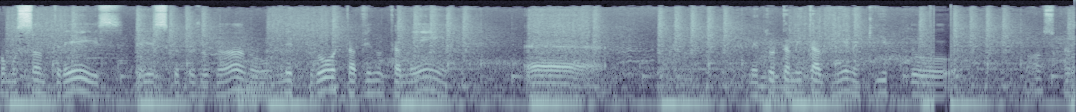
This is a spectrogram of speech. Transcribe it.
como Sun 3, esse que eu tô jogando, o Metro tá vindo também. É, O metrô também tá vindo aqui pro. Nossa, o cara.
